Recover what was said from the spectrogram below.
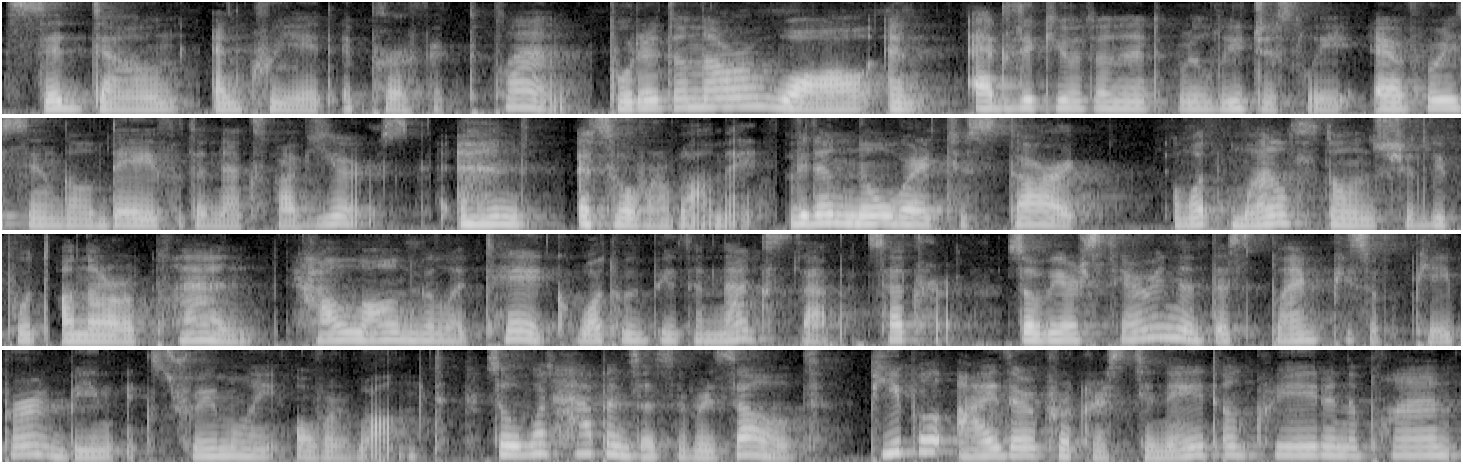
sit down, and create a perfect plan. Put it on our wall and execute on it religiously every single day for the next five years. And it's overwhelming. We don't know where to start. What milestones should we put on our plan? How long will it take? What would be the next step, etc. So we are staring at this blank piece of paper being extremely overwhelmed. So what happens as a result? People either procrastinate on creating a plan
